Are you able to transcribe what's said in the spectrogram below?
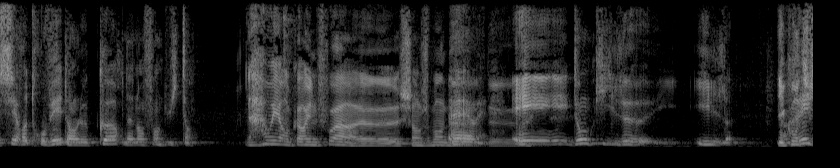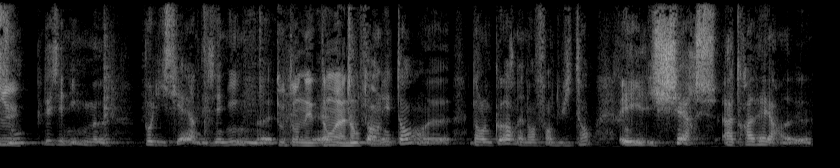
s'est retrouvé dans le corps d'un enfant de 8 ans. Ah oui, encore une fois, euh, changement de. Eh de- Et donc, il, euh, il, Il continue. résout des énigmes policières, des énigmes Tout en étant euh, un tout enfant. en étant euh, dans le corps d'un enfant de 8 ans. Et il cherche à travers euh,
